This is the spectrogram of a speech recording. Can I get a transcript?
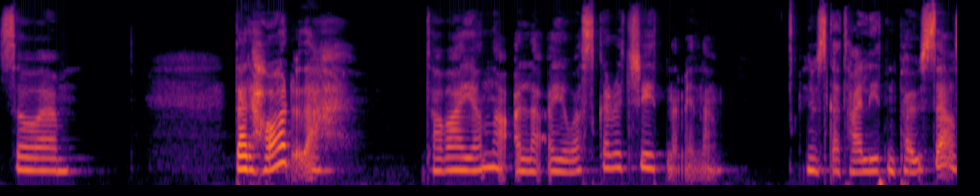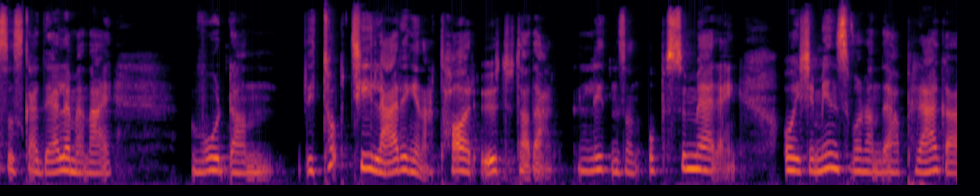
Så um, der har du det. Da var jeg gjennom alle ayahuasca-retreatene mine. Nå skal jeg ta en liten pause, og så skal jeg dele med deg hvordan de topp ti læringene jeg tar ut av det. En liten sånn oppsummering. Og ikke minst hvordan det har prega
